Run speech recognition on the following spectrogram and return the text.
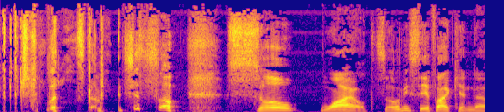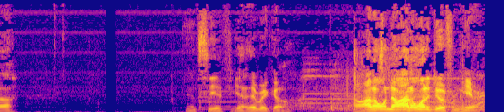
little stuff. It's just so so wild. So let me see if I can uh, and see if yeah, there we go. Oh, I don't know. I don't want to do it from here.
